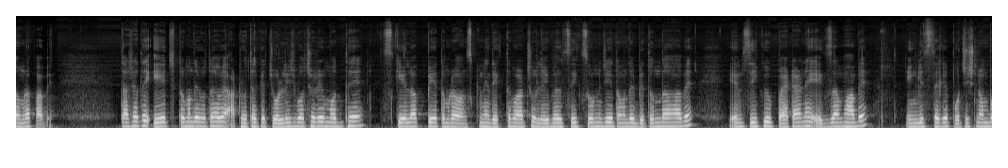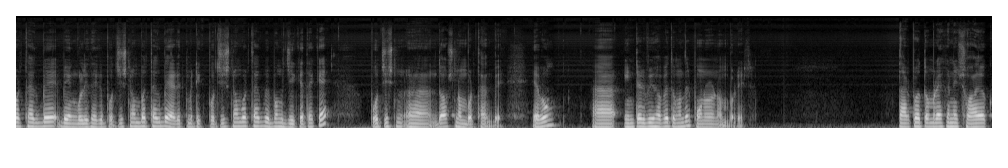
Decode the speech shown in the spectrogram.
তোমরা পাবে। তার সাথে এজ তোমাদের হতে হবে আঠেরো থেকে চল্লিশ বছরের মধ্যে। স্কেল অফ পে তোমরা অনস্ক্রিনে দেখতে পাচ্ছ লেভেল সিক্স অনুযায়ী তোমাদের বেতন দেওয়া হবে। এমসিকিউ প্যাটার্নে এক্সাম হবে। ইংলিশ থেকে পঁচিশ নম্বর থাকবে বেঙ্গলি থেকে পঁচিশ নম্বর থাকবে অ্যারিথমেটিক পঁচিশ নম্বর থাকবে এবং জিকে থেকে পঁচিশ দশ নম্বর থাকবে এবং ইন্টারভিউ হবে তোমাদের পনেরো নম্বরের। তারপর তোমরা এখানে সহায়ক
